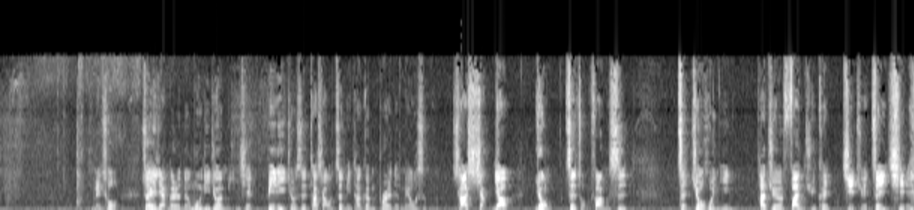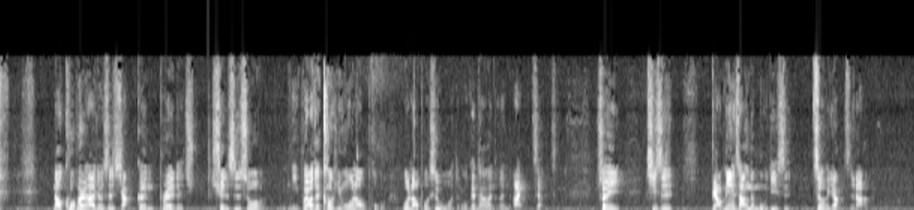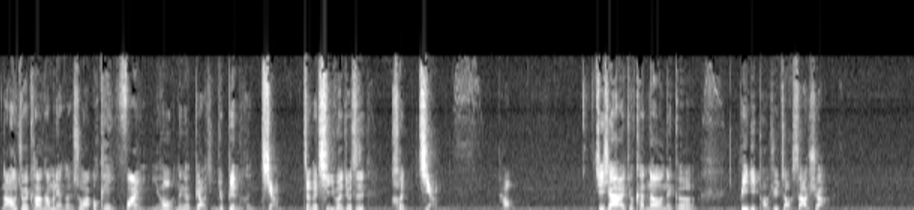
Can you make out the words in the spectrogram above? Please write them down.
没错，所以两个人的目的就很明显。Billy 就是他想要证明他跟 Brad 没有什么，他想要用这种方式拯救婚姻，他觉得饭局可以解决这一切。然后 Cooper 他就是想跟 Brad 宣誓说：“你不要再靠近我老婆，我老婆是我的，我跟她很恩爱这样子。”所以其实表面上的目的是这样子啦，然后就会看到他们两个人说完 “OK fine” 以后，那个表情就变得很僵，整个气氛就是很僵。好，接下来就看到那个 Billy 跑去找 Sasha，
